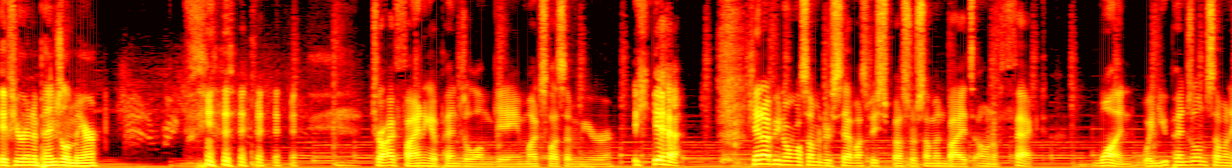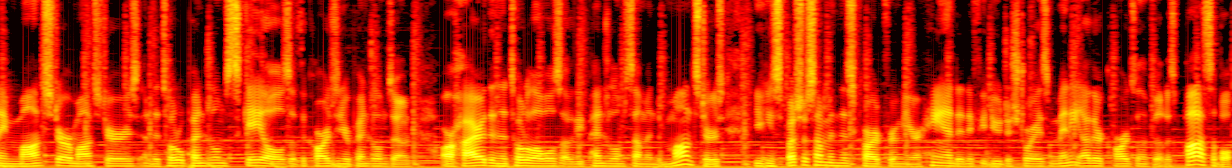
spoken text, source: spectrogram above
If you're in a pendulum mirror. Try finding a pendulum game, much less a mirror. yeah. Cannot be normal summoned or set, must be special summoned by its own effect. 1. When you pendulum summon a monster or monsters and the total pendulum scales of the cards in your pendulum zone are higher than the total levels of the pendulum summoned monsters, you can special summon this card from your hand, and if you do, destroy as many other cards on the field as possible.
